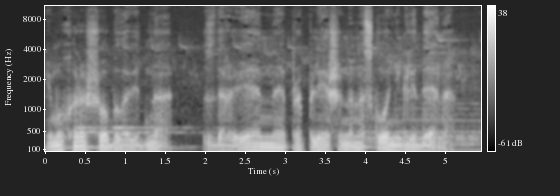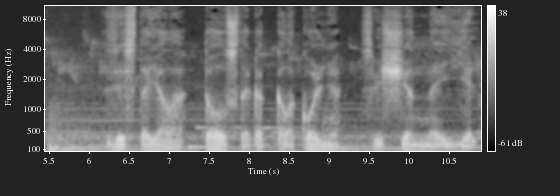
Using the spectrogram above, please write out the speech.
Ему хорошо была видна здоровенная проплешина на склоне Глидена. Здесь стояла толстая, как колокольня, священная ель.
